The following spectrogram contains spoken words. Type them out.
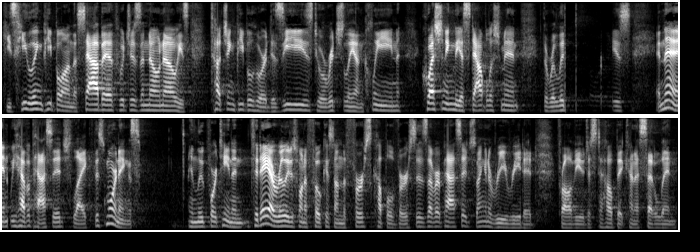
He's healing people on the Sabbath, which is a no no. He's touching people who are diseased, who are ritually unclean, questioning the establishment, the religious authorities. And then we have a passage like this morning's in Luke 14. And today I really just want to focus on the first couple verses of our passage. So I'm going to reread it for all of you just to help it kind of settle in.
